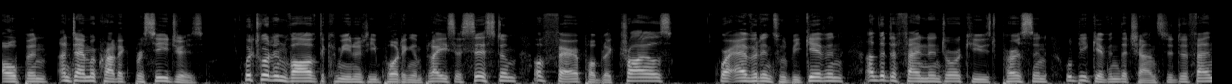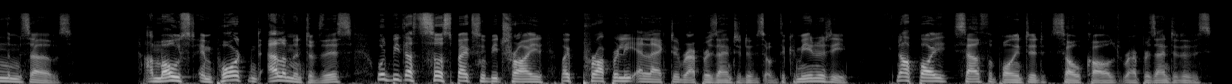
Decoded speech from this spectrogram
open and democratic procedures, which would involve the community putting in place a system of fair public trials, where evidence would be given and the defendant or accused person would be given the chance to defend themselves. A most important element of this would be that suspects would be tried by properly elected representatives of the community, not by self appointed so called representatives.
